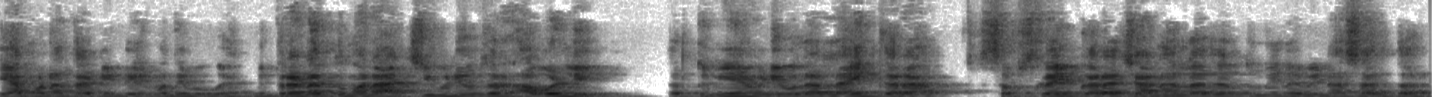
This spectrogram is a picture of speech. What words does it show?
हे आपण आता डिटेलमध्ये बघूयात. मित्रांनो तुम्हाला आजची व्हिडिओ जर आवडली तर तुम्ही या व्हिडिओला लाईक करा सबस्क्राईब करा चॅनलला जर तुम्ही नवीन असाल तर.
